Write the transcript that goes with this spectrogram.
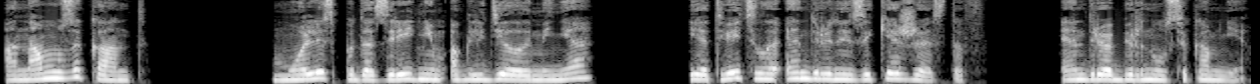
она музыкант». Молли с подозрением оглядела меня и ответила Эндрю на языке жестов. Эндрю обернулся ко мне.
